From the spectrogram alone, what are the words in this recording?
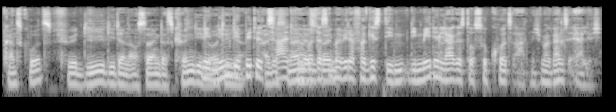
ganz kurz, für die, die dann auch sagen, das können die nee, Leute. Nimm dir bitte alles, Zeit, nein, weil man das immer wieder vergisst. Die, die Medienlage ist doch so kurzatmig, mal ganz ehrlich.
